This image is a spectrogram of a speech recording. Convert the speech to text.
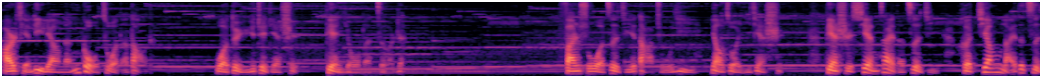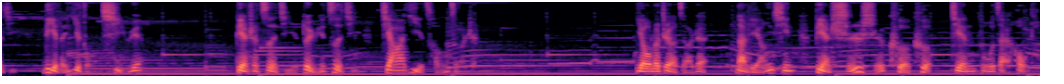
而且力量能够做得到的，我对于这件事便有了责任；凡属我自己打主意要做一件事。便是现在的自己和将来的自己立了一种契约，便是自己对于自己加一层责任。有了这责任，那良心便时时刻刻监督在后头。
